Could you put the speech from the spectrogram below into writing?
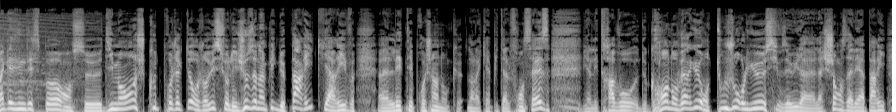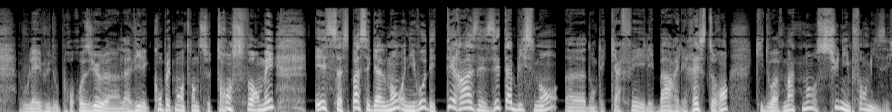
Magazine des sports en ce dimanche. Coup de projecteur aujourd'hui sur les Jeux Olympiques de Paris qui arrivent euh, l'été prochain donc dans la capitale française. Eh bien, les travaux de grande envergure ont toujours lieu. Si vous avez eu la, chance d'aller à Paris, vous l'avez vu de vos propres yeux, hein, la ville est complètement en train de se transformer. Et ça se passe également au niveau des terrasses des établissements, euh, donc les cafés et les bars et les restaurants qui doivent maintenant s'uniformiser.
